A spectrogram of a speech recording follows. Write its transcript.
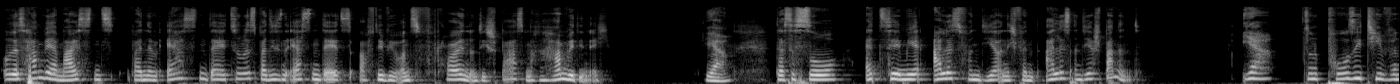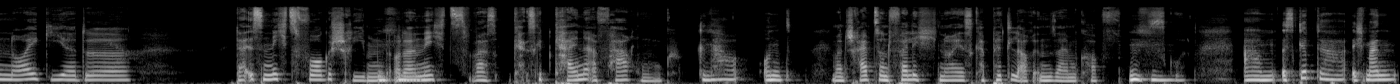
Und das haben wir ja meistens bei einem ersten Date, zumindest bei diesen ersten Dates, auf die wir uns freuen und die Spaß machen, haben wir die nicht. Ja. Das ist so, erzähl mir alles von dir und ich finde alles an dir spannend. Ja, so eine positive Neugierde. Da ist nichts vorgeschrieben mhm. oder nichts, was, es gibt keine Erfahrung. Genau. Und man schreibt so ein völlig neues Kapitel auch in seinem Kopf. Das mhm. ist gut. Ähm, es gibt da, ich meine,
